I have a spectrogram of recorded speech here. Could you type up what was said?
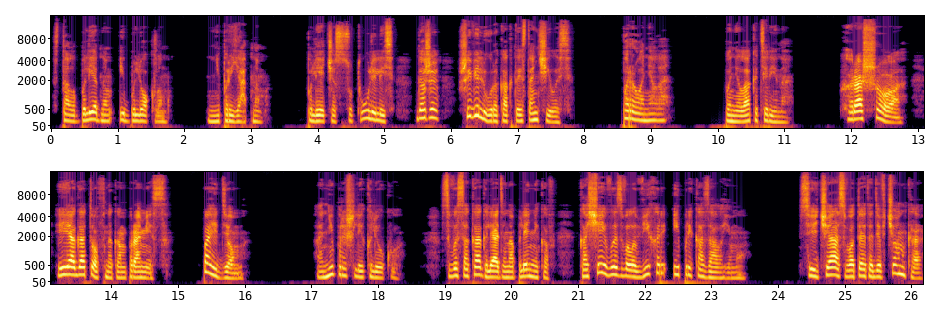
стал бледным и блеклым, неприятным. Плечи сутулились, даже шевелюра как-то истончилась. Проняла, поняла Катерина. Хорошо, я готов на компромисс. Пойдем. Они пришли к люку. Свысока глядя на пленников, Кощей вызвал вихрь и приказал ему: Сейчас вот эта девчонка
